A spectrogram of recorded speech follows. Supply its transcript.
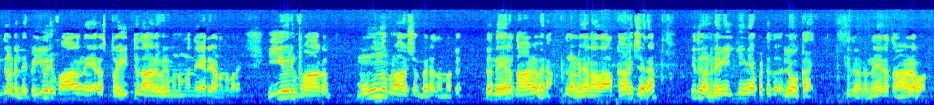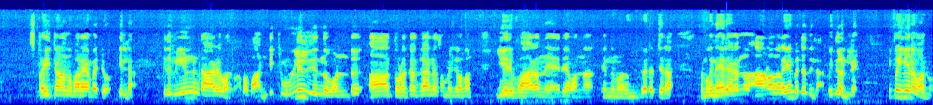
ഇത് കണ്ടില്ല. ഇപ്പൊ ഈ ഒരു ഭാഗം നേരെ സ്ട്രെയിറ്റ് താഴെ വരുമ്പോൾ നമ്മൾ നേരെയാണെന്ന് പറയും. ഈ ഒരു ഭാഗം മൂന്ന് പ്രാവശ്യം വരെ നമുക്ക് ഇത് നേരെ താഴെ വരാം. ഇത് കണ്ടു? ഞാൻ അത് കാണിച്ചു തരാം. ഇത് കണ്ടില്ല? ഇങ്ങനെ പറ്റത് ലോക്കായി ഇത് കണ്ടോ? നേരെ താഴെ വന്നു. സ്ട്രെയിറ്റ് ആണെന്ന് പറയാൻ പറ്റുമോ? ഇല്ല. ഇത് വീണ്ടും താഴെ വന്നു. അപ്പൊ വണ്ടിക്കുള്ളിൽ ഇരുന്നു കൊണ്ട് ആ തുടക്കക്കാരനെ സംബന്ധിച്ചോളം ഈ ഒരു ഭാഗം നേരെ വന്ന എന്ന് വരത്തില്ല നമുക്ക് നേരെ ആകുന്ന ആണോ എന്ന് അറിയാൻ പറ്റത്തില്ല. ഇത് കണ്ടില്ലേ? ഇപ്പൊ ഇങ്ങനെ വന്നു.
